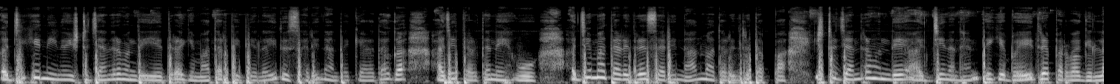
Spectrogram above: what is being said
ಅಜ್ಜಿಗೆ ನೀನು ಇಷ್ಟು ಜನರ ಮುಂದೆ ಎದುರಾಗಿ ಮಾತಾಡ್ತಿದ್ದೀಯಲ್ಲ, ಇದು ಸರಿನಾ ಅಂತ ಕೇಳಿದಾಗ, ಅಜ್ಜಿ ತಳ್ತಾನೆ, ಓ, ಅಜ್ಜಿ ಮಾತಾಡಿದರೆ ಸರಿ, ನಾನು ಮಾತಾಡಿದರೆ ತಪ್ಪ. ಇಷ್ಟು ಜನರ ಮುಂದೆ ಅಜ್ಜಿ ನನ್ನ ಹೆಂಡತಿಗೆ ಬೈದರೆ ಪರವಾಗಿಲ್ಲ,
